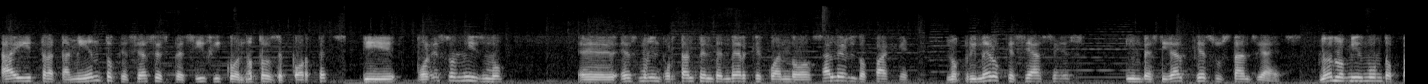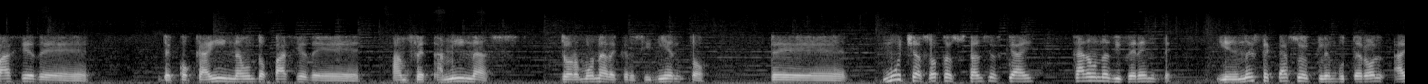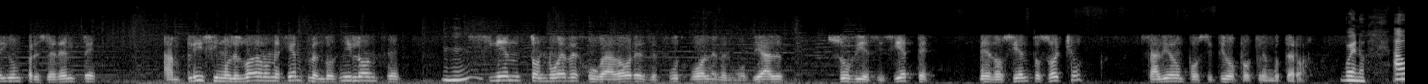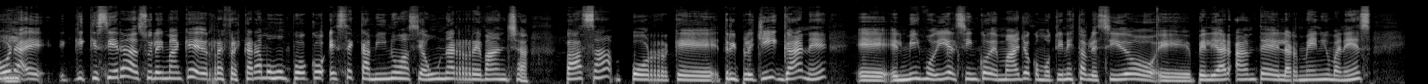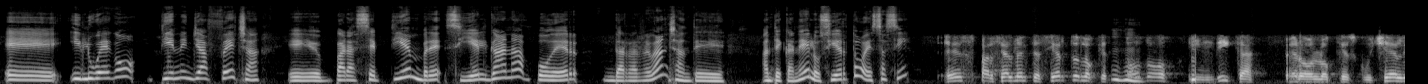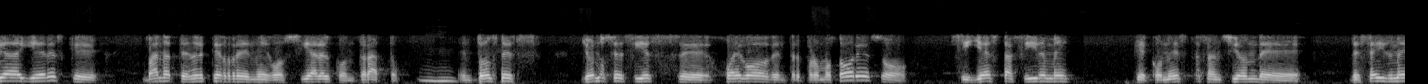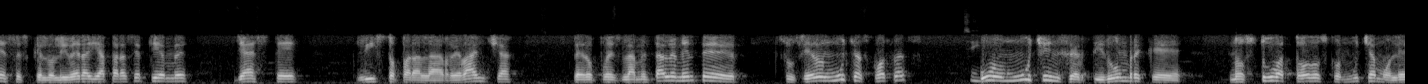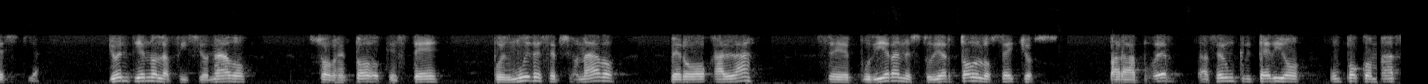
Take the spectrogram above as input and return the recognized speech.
Hay tratamiento que se hace específico en otros deportes y por eso mismo eh, es muy importante entender que cuando sale el dopaje, lo primero que se hace es investigar qué sustancia es. No es lo mismo un dopaje de, de cocaína, un dopaje de anfetaminas, de hormona de crecimiento, de muchas otras sustancias que hay, cada una es diferente. Y en este caso del clenbuterol hay un precedente amplísimo. Les voy a dar un ejemplo. En 2011, 109 jugadores de fútbol en el Mundial Sub-17 de 208 salieron positivos por clenbuterol. Bueno, ahora eh, quisiera, Suleiman, que refrescáramos un poco ese camino hacia una revancha. Pasa porque Triple G gane eh, el mismo día, el 5 de mayo, como tiene establecido eh, pelear ante el armenio Manés, y luego tienen ya fecha para septiembre, si él gana, poder dar la revancha ante, ante Canelo, ¿cierto? ¿Es así? Es parcialmente cierto, es lo que todo indica, pero lo que escuché el día de ayer es que van a tener que renegociar el contrato. Entonces, yo no sé si es eh, juego de entre promotores o si ya está firme que con esta sanción de, de seis meses que lo libera ya para septiembre, ya esté listo para la revancha. Pero pues lamentablemente sucedieron muchas cosas, hubo mucha incertidumbre que nos tuvo a todos con mucha molestia. Yo entiendo al aficionado sobre todo que esté pues muy decepcionado, pero ojalá se pudieran estudiar todos los hechos para poder hacer un criterio un poco más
